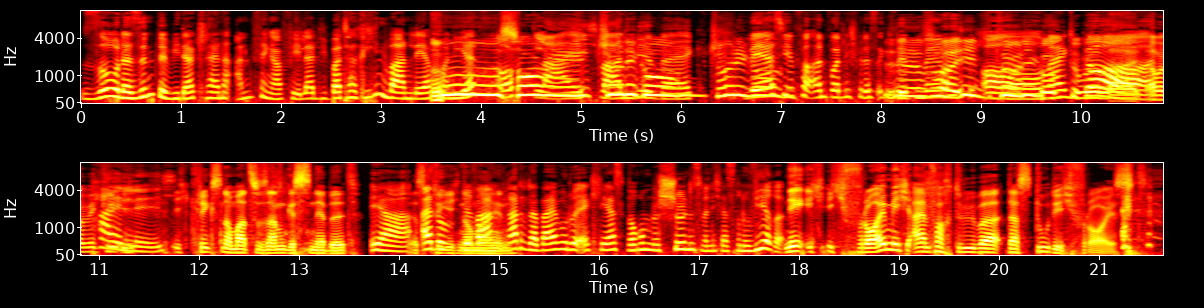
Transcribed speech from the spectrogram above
So, da sind wir wieder. Kleine Anfängerfehler. Die Batterien waren leer. Von jetzt auf gleich waren wir weg. Oh, Entschuldigung. Wer ist hier verantwortlich für das Equipment? Das war ich, oh Entschuldigung, mein tut Gott, mir leid. Aber wir krieg, peinlich. ich, ich krieg's nochmal zusammengesnibbelt. ja, das also krieg ich wir waren gerade dabei, wo du erklärst, warum das schön ist, wenn ich was renoviere. Nee, ich, ich freue mich einfach drüber, dass du dich freust.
